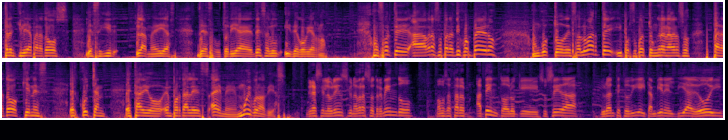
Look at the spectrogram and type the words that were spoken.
Tranquilidad para todos y a seguir las medidas de las autoridades de salud y de gobierno. Un fuerte abrazo para ti Juan Pedro, un gusto de saludarte y por supuesto un gran abrazo para todos quienes escuchan Estadio en Portales AM. Muy buenos días. Gracias Lorenzo, un abrazo tremendo. Vamos a estar atentos a lo que suceda durante estos días y también el día de hoy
